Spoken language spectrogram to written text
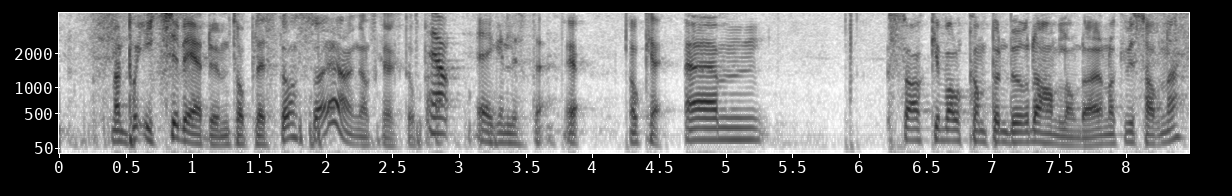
Men på ikke-Vedum-topplista så er han ganske høyt oppe. Ja. Egen liste. Ja. Ok. Um, saker valgkampen burde handle om, da? Er det noe vi savner?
